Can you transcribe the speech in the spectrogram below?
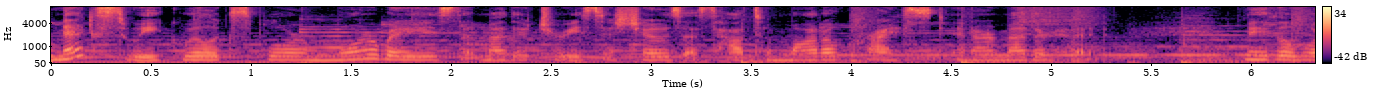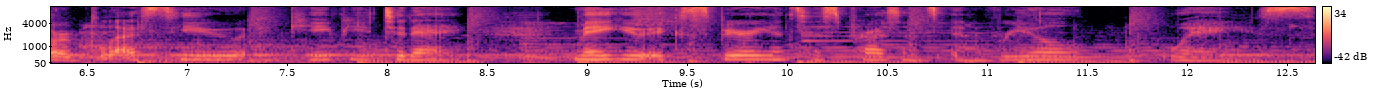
Next week, we'll explore more ways that Mother Teresa shows us how to model Christ in our motherhood. May the Lord bless you and keep you today. May you experience His presence in real ways.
